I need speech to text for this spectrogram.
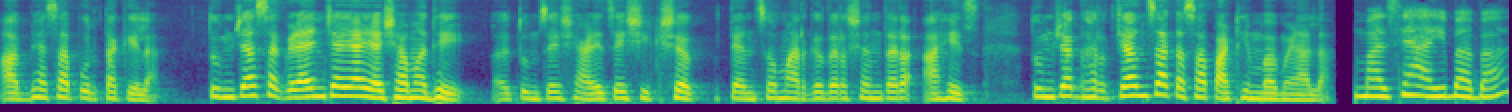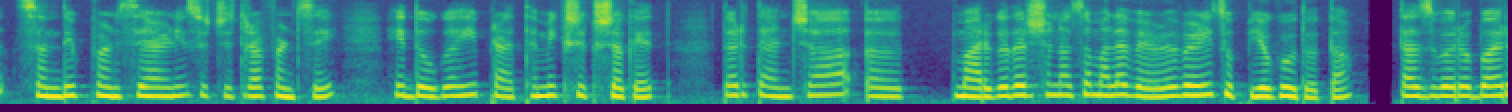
अभ्यासापुरता केला. तुमच्या सगळ्यांच्या या यशामध्ये तुमचे शाळेचे शिक्षक त्यांचं मार्गदर्शन तर आहेच. तुमच्या घरच्यांचा कसा पाठिंबा मिळाला? माझे आई बाबा संदीप फणसे आणि सुचित्रा फणसे हे दोघंही प्राथमिक शिक्षक आहेत. तर त्यांच्या मार्गदर्शनाचा मला वेळोवेळीच उपयोग होत होता. त्याचबरोबर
